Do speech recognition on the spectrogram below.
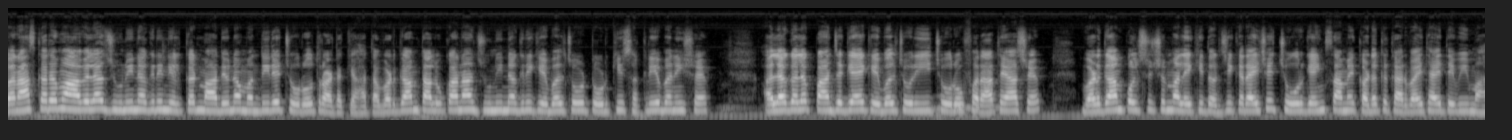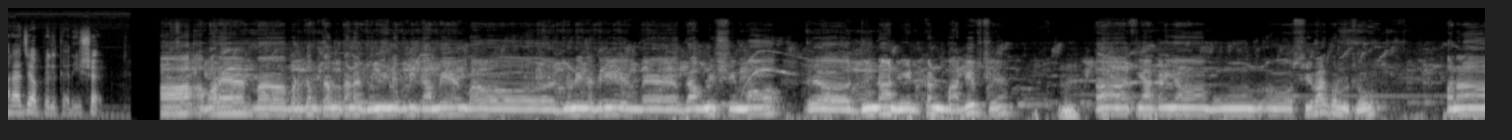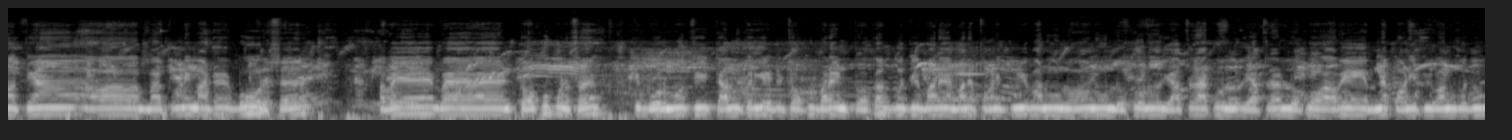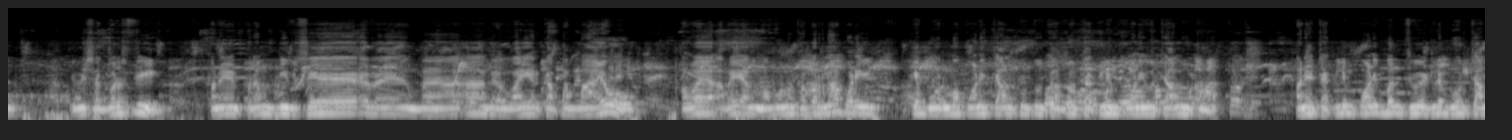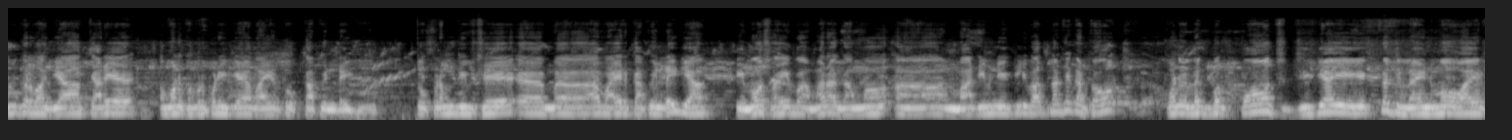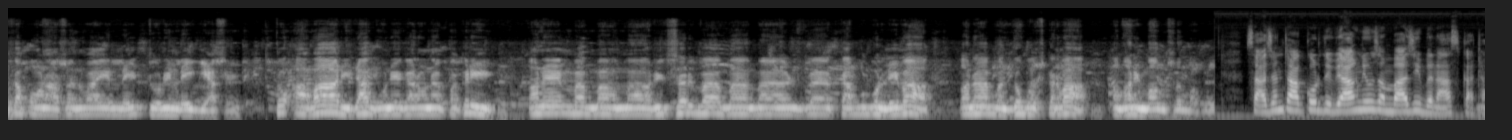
બનાસકાંઠામાં આવેલા જૂની નગરી નીલકંઠ મહાદેવના મંદિરે ચોરો ત્રાટક્યા હતા. વડગામ તાલુકાના જૂની નગરી કેબલ ચોર ટોળકી સક્રિય બની છે. અલગ અલગ પાંચ જગ્યાએ કેબલ ચોરી ચોરો ફરાર થયા છે. વડગામ પોલીસ સ્ટેશનમાં લેખિત અરજી કરાઈ છે. ચોર ગેંગ સામે કડક કાર્યવાહી થાય તેવી મહારાજે અપીલ કરી છે. અમારે વડગામ તાલુકાના જૂની નગરી ગામે જૂની નગરી ગામની સીમમાં જૂના નીલકંઠ મહાદેવ છે. ત્યાં આગળ હું સેવા કરું છું. અને ત્યાં પાણી માટે બોર છે. હવે ટોકું પણ છે એ બોરમાંથી ચાલુ કરીએ એટલે ટોકું ભરાઈને ટોકમાંથી મારે અમારે પાણી પીવાનું લોવાનું લોકોનું યાત્રા યાત્રા લોકો આવે, એમને પાણી પીવાનું બધું એવી સગવડ હતી અને પરમ દિવસે આ વાયર કાપવામાં આવ્યો. હવે હવે આ ખબર ના પડી કે બોરમાં પાણી ચાલતું હતું, તો તકલીફ પાણી ચાલુ હતું. અને તકલીફ પાણી બંધ થયું એટલે બોર ચાલુ કરવા ગયા. ત્યારે અમને ખબર પડી કે આ વાયર તો કાપીને લઈ ગયું. તો પરમ દિવસે આ વાયર કાપીને લઈ ગયા. એમાં સાહેબ અમારા ગામમાં મહાદેવની એકલી વાત નથી કરતો, પણ લગભગ પાંચ જગ્યાએ એક જ લાઈનમાં વાયર કાપવાના છે વાયર લઈ, ચોરીને લઈ ગયા છે. તો આવા રીઢા ગુનેગારોને પકડી અને રીતસર કાબૂમાં લેવા અને બંદોબસ્ત કરવા અમારી માંગ છે બાપુ. સાજન ઠાકોર દિવ્યાંગ ન્યૂઝ અંબાજી બનાસકાંઠા.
